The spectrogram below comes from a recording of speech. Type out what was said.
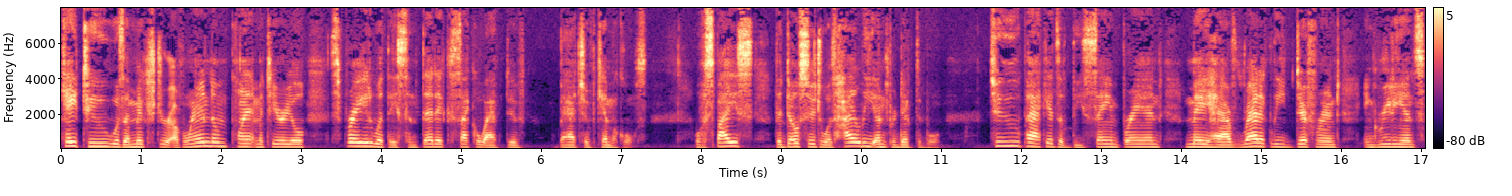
K2 was a mixture of random plant material sprayed with a synthetic psychoactive batch of chemicals. With Spice, the dosage was highly unpredictable. Two packets of the same brand may have radically different ingredients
